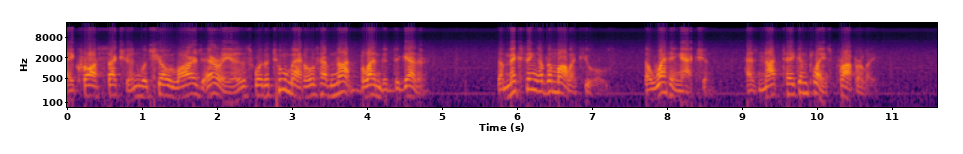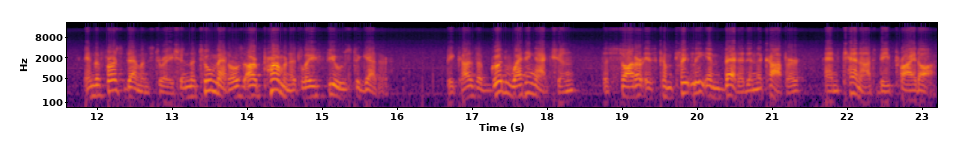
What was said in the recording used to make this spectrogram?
A cross-section would show large areas where the two metals have not blended together. The mixing of the molecules, the wetting action, has not taken place properly. In the first demonstration, the two metals are permanently fused together. Because of good wetting action, the solder is completely embedded in the copper and cannot be pried off.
